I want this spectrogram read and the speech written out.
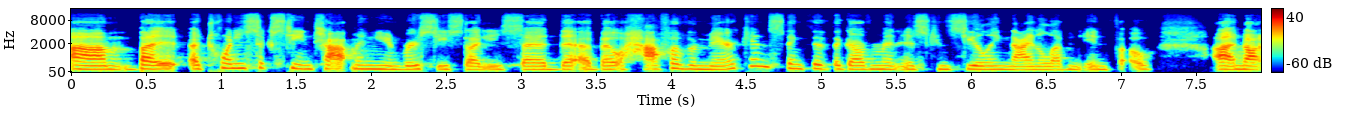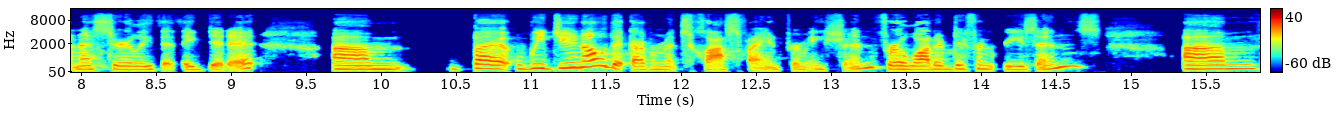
Um, but a 2016 Chapman University study said that about half of Americans think that the government is concealing 9 11 info, uh, not necessarily that they did it. Um, but we do know that governments classify information for a lot of different reasons. Um,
